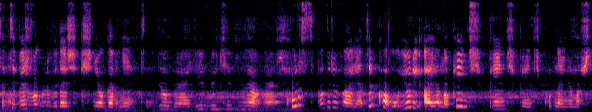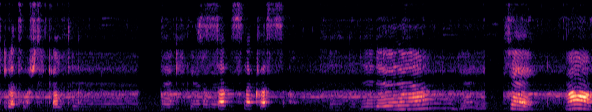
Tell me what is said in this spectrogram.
Ten typ Wiesz, w ogóle wydajesz jakiś nieogarnięty. Dobra, gdzie by cię zabrać? Kurs podrywania. Tylko u Juri Ajano 5, 5, 5. Kurna, ile masz, ile ty masz tych piątek? Zacna klasa. Gdzie? No.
